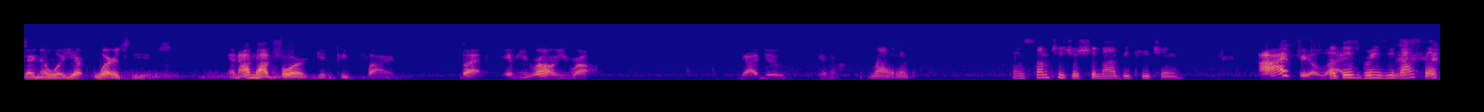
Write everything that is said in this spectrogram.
they know what your words to use. And I'm not for getting people fired. But if you're wrong, you're wrong. You gotta do, you know. Right. And some teachers should not be teaching. I feel like But this brings me back to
